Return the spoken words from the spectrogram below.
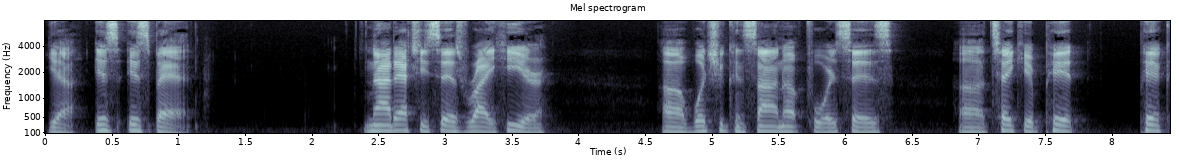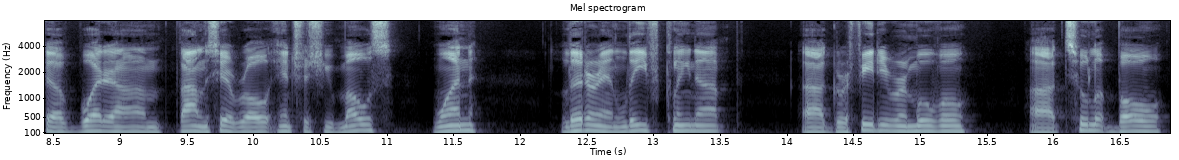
Yeah, it's it's bad. Now it actually says right here uh, what you can sign up for. It says uh, take your pit pick of what um, volunteer role interests you most. One, litter and leaf cleanup, uh, graffiti removal, uh, tulip bowl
